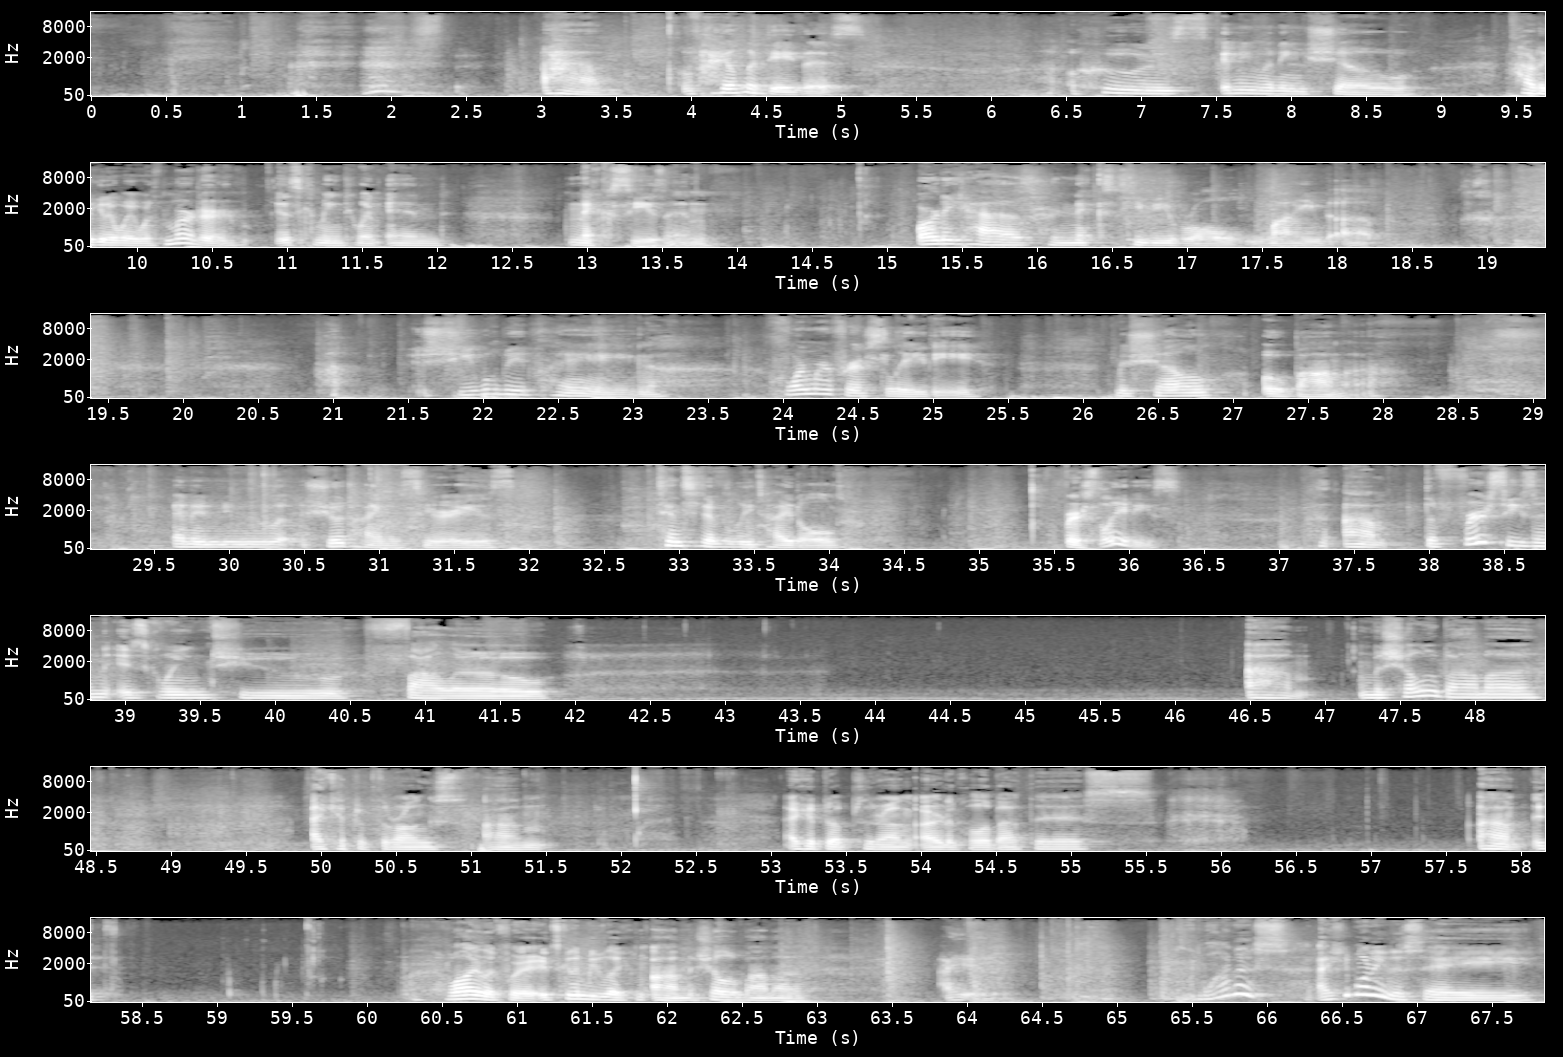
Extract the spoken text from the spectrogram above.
um, Viola Davis, whose Emmy winning show How to Get Away with Murder is coming to an end next season, already has her next TV role lined up. She will be playing former First Lady Michelle Obama in a new Showtime series tentatively titled First Ladies. Um, the first season is going to follow um, Michelle Obama. I kept up the wrongs. Um, I kept up the wrong article about this. Um, it's while I look for it, it's gonna be like uh, Michelle Obama. I want to. I keep wanting to say.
